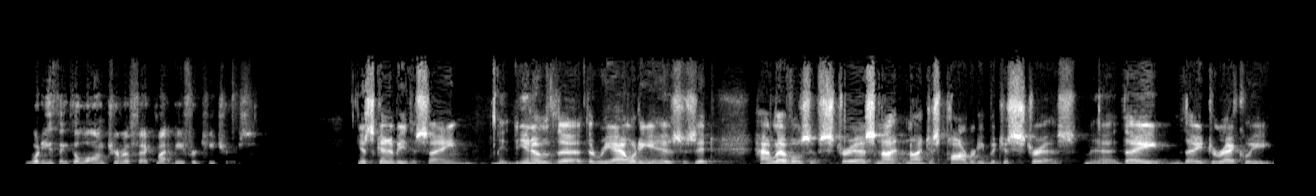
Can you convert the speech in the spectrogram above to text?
What do you think the long term effect might be for teachers? It's going to be the same. You know, the the reality is is that high levels of stress, not not just poverty, but just stress, uh, they they directly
